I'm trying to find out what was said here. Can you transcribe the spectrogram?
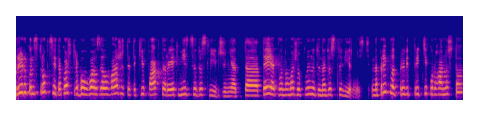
При реконструкції також треба ува- зауважити такі фактори, як місце дослідження та те, як воно може вплинути на достовірність. Наприклад, при відкритті кургану 100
